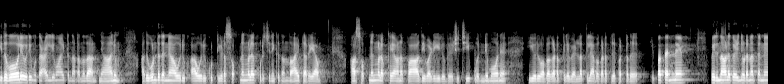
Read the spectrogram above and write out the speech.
ഇതുപോലെ ഒരു മുത്താല്യമായിട്ട് നടന്നതാണ് ഞാനും. അതുകൊണ്ട് തന്നെ ആ ഒരു ആ ഒരു കുട്ടിയുടെ സ്വപ്നങ്ങളെക്കുറിച്ച് എനിക്ക് നന്നായിട്ടറിയാം. ആ സ്വപ്നങ്ങളൊക്കെയാണ് പാതി വഴിയിൽ ഉപേക്ഷിച്ച് ഈ പൊന്നുമോന് ഈ ഒരു അപകടത്തിൽ വെള്ളത്തിൽ അപകടത്തിൽ പെട്ടത് ഇപ്പം തന്നെ പെരുന്നാൾ കഴിഞ്ഞ ഉടനെ തന്നെ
